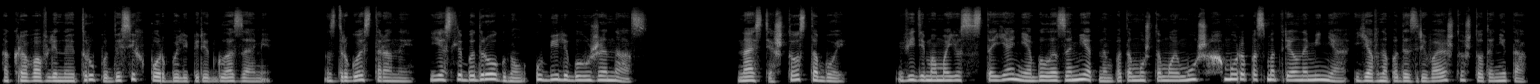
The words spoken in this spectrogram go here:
Окровавленные трупы до сих пор были перед глазами. С другой стороны, если бы дрогнул, убили бы уже нас. «Настя, что с тобой?» Видимо, мое состояние было заметным, потому что мой муж хмуро посмотрел на меня, явно подозревая, что что-то не так.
